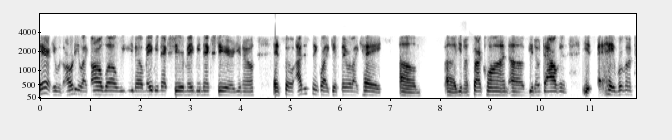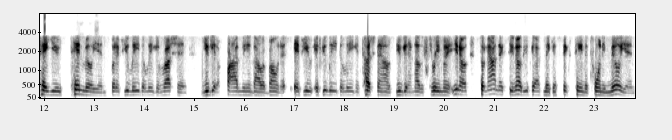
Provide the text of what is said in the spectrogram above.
there. It was already like, oh well, we, you know, maybe next year, maybe next year, you know. And so I just think like if they were like, hey, um, uh, you know, Saquon, uh, you know, Dalvin, you, hey, we're going to pay you ten million, but if you lead the league in rushing, you get a five million dollar bonus. If you if you lead the league in touchdowns, you get another three million. You know, so now next you know, these guys making sixteen to twenty million.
